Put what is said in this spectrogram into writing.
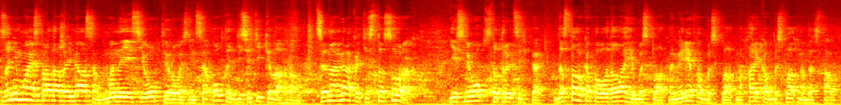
Занимаюсь продажей мяса. У мене є і опт і розниця. Опт от 10 кг. Ціна м'якоті 140, якщо опт 135. Доставка по водолаге безплатна, Мерефа безплатна, Харків безплатна доставка.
